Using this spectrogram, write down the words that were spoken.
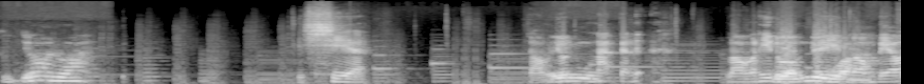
สุดยอดว่ะ ไอ้เชียจอมยุทธเฮ้ยนัดกันเนี่ยรอกันที่ดเหรีวยงญดีไอ้ว่ะดอกเดียว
